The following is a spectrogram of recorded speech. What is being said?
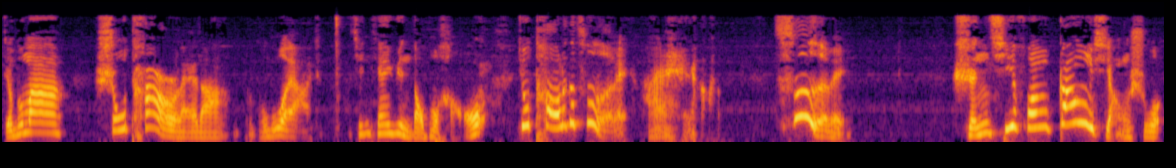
这不嘛，收套来的。不过呀，今天运道不好，就套了个刺猬。哎呀，刺猬！沈奇芳刚想说，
